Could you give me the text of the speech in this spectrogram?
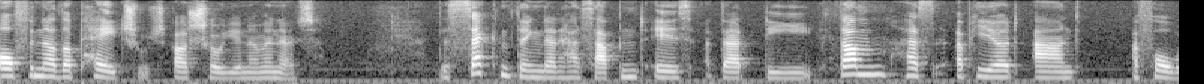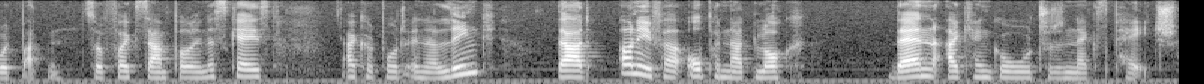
of another page, which I'll show you in a minute. The second thing that has happened is that the thumb has appeared and a forward button. So for example, in this case, I could put in a link that only if I open that lock, then I can go to the next page.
